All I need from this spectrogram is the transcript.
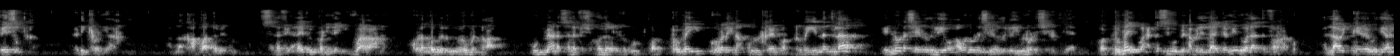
பேசுறதுக்கு. நடிக்கிறவன் யார் அல்லாஹ் காப்பாற்ற வேண்டும். செலஃபி அழைப்பு பணியில இவ்வாறான குழப்பங்களும் வரும் என்றால் உண்மையான செலஃபி சகோதரர்களுக்கு ஒற்றுமை குரலை நான் கொடுக்கிறேன். ஒற்றுமை எண்ணத்துல என்னோட செய்யறதுலையோ அவனோட செய்யறதுலையோ இவனோட செய்யறதுலையோ ஒற்றுமை வாத்தசிமு பிஹபிலில்லாஹி ஜமீன் வலா தஃபரகும் அல்லாவின் கீழே உறுதியாக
